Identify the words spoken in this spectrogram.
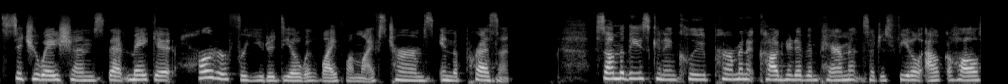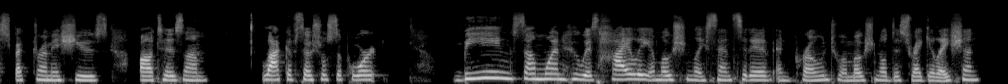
situations that make it harder for you to deal with life on life's terms in the present. Some of these can include permanent cognitive impairment, such as fetal alcohol spectrum issues, autism, lack of social support, being someone who is highly emotionally sensitive and prone to emotional dysregulation,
